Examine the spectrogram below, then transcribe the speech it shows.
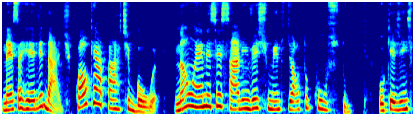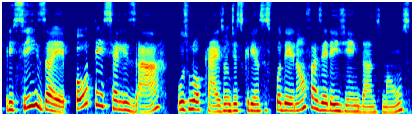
nessa realidade. Qual que é a parte boa? Não é necessário investimento de alto custo. O que a gente precisa é potencializar os locais onde as crianças poderão fazer a higiene das mãos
